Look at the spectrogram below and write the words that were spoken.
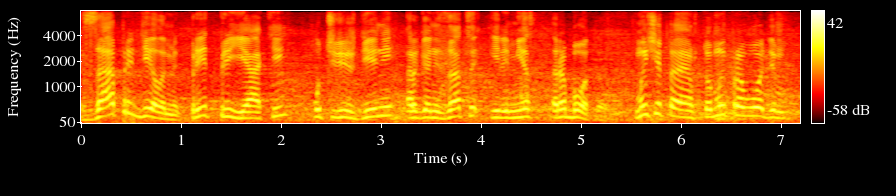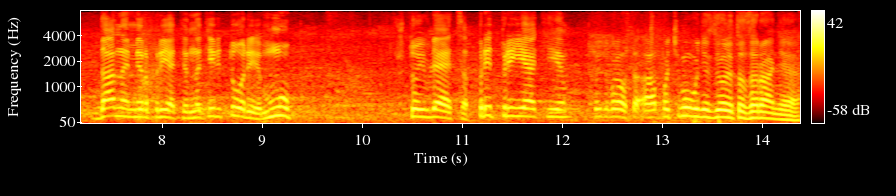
за пределами предприятий, учреждений, организаций или мест работы. Мы считаем, что мы проводим данное мероприятие на территории МУП, что является предприятием, Скажите, пожалуйста, а почему вы не сделали это заранее?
